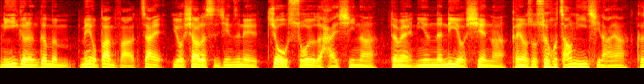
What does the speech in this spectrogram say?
你一个人根本没有办法在有效的时间之内。”救所有的海星呢！对不对？你的能力有限啊。朋友说，所以我找你一起来啊，可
